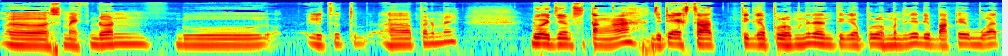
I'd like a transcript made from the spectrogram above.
uh, SmackDown du itu tuh uh, apa namanya? dua jam setengah jadi ekstra 30 menit dan 30 menitnya dipakai buat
